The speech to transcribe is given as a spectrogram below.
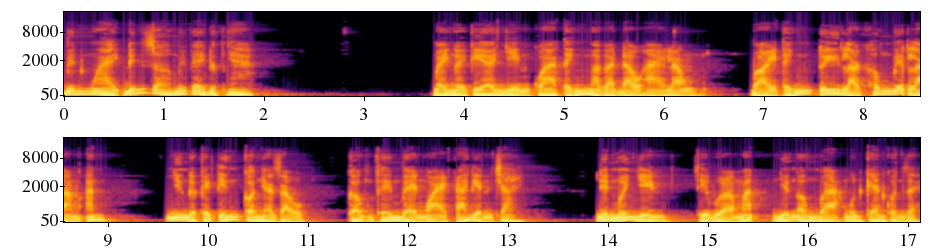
bên ngoài Đến giờ mới về được nhà. Mấy người kia nhìn qua tính mà gật đầu hài lòng. Bởi tính tuy là không biết làm ăn Nhưng được cái tiếng con nhà giàu Cộng thêm bề ngoài khá điển trai. Nên mới nhìn Thì vừa mắt những ông bà muốn kén quần rể.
